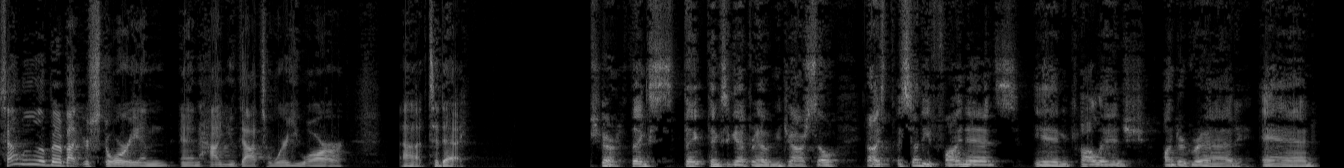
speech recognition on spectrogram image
tell a little bit about your story and and how you got to where you are uh, today. Sure. Thanks. Th- thanks again for having me, Josh. So you know, I, I, studied finance in college, undergrad, and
